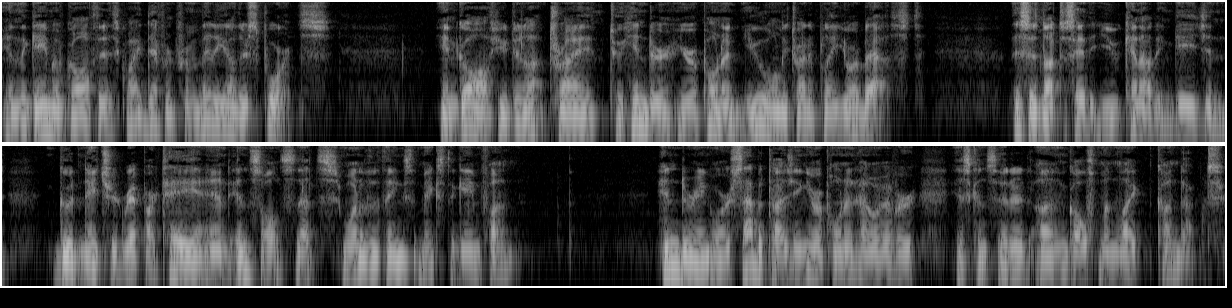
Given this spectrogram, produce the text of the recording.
in the game of golf that is quite different from many other sports. In golf, you do not try to hinder your opponent, you only try to play your best. This is not to say that you cannot engage in good natured repartee and insults. That's one of the things that makes the game fun. Hindering or sabotaging your opponent, however, is considered ungolfmanlike conduct.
